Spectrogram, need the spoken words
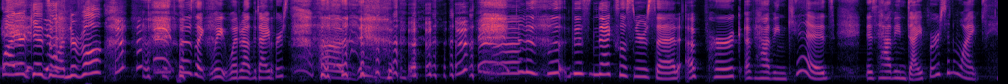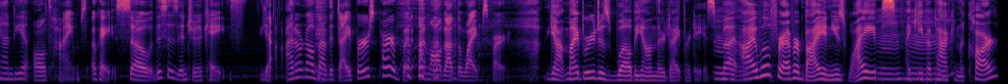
Why are kids wonderful? I was like, wait, what about the diapers? Um, this, this next listener said a perk of having kids is having diapers and wipes handy at all times. Okay, so this is interesting. Yeah, I don't know about the diapers part, but I'm all about the wipes part. Yeah, my brood is well beyond their diaper days, but Mm-hmm. I will forever buy and use wipes. I keep a pack in the car,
